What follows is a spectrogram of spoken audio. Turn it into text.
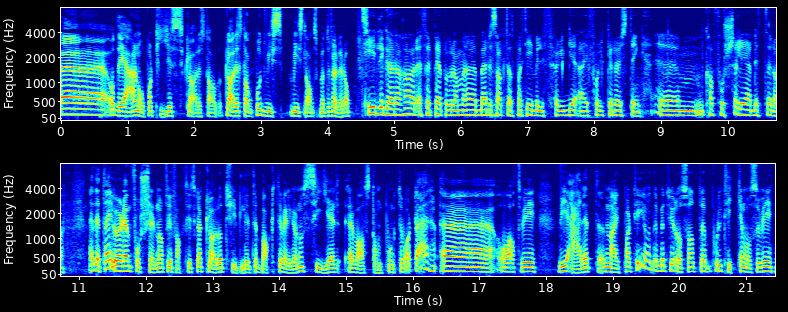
Eh, og det er nå partiets klare, stand, klare standpunkt, hvis, hvis, landsmøtet følger opp. Tidligere har Frp-programmet bare sagt at partiet vil følge ei folkerøsting. Eh, hva forskjell gjør dette, da? Nei, dette gjør den forskjellen at vi faktisk er klare og tydelige tilbake til velgerne og sier eh, hva standpunktet vårt er. Og at vi, vi er et nei-parti. Og det betyr også at politikken også vil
